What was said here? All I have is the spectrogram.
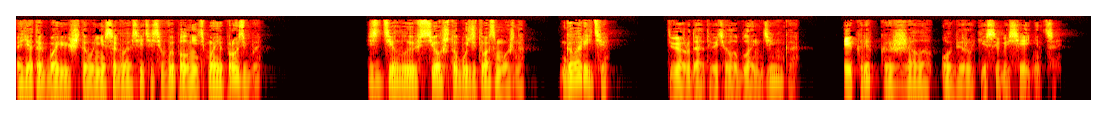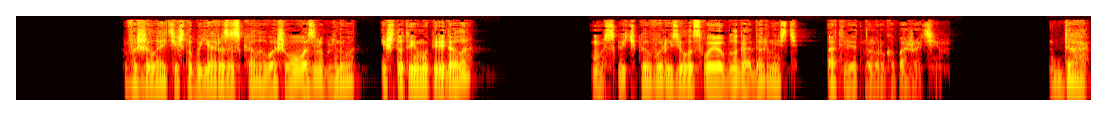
Я так боюсь, что вы не согласитесь выполнить мои просьбы. Сделаю все, что будет возможно. Говорите, — твердо ответила блондинка и крепко сжала обе руки собеседницы. Вы желаете, чтобы я разыскала вашего возлюбленного и что-то ему передала? Москвичка выразила свою благодарность ответным рукопожатием. Да,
